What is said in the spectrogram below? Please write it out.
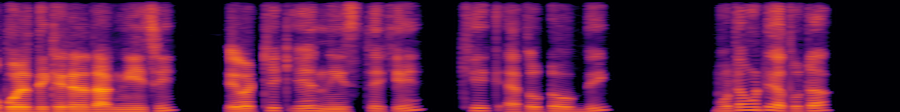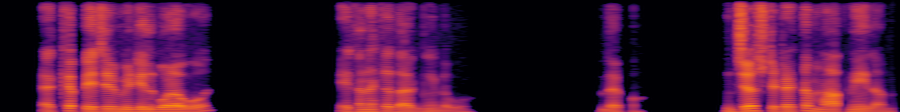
উপরের দিকে এখানে দাগ নিয়েছি। এবার ঠিক এর নিচ থেকে ঠিক এতটা অবধি, মোটামুটি এতটা, একটা পেজের মিডিল বরাবর এখানে একটা দাগ নিয়ে নেব। দেখো। জাস্ট এটা একটা মাপ নিলাম।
